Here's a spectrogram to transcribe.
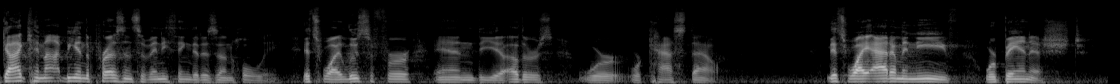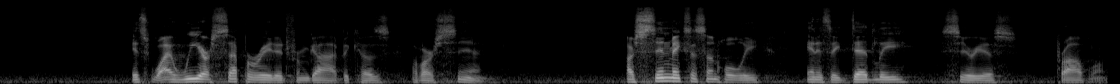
God cannot be in the presence of anything that is unholy. It's why Lucifer and the others were, were cast out. It's why Adam and Eve were banished. It's why we are separated from God because of our sin. Our sin makes us unholy, and it's a deadly, serious problem.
